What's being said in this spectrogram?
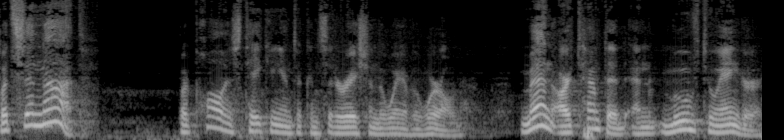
but sin not. But Paul is taking into consideration the way of the world. Men are tempted and moved to anger.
